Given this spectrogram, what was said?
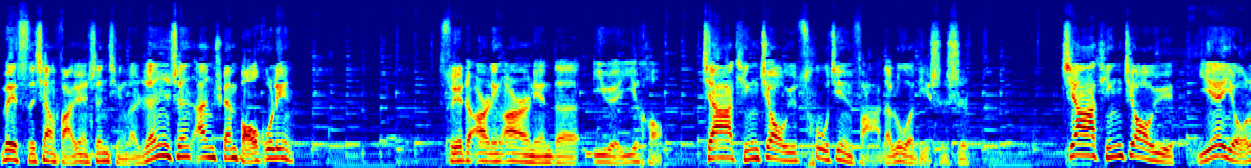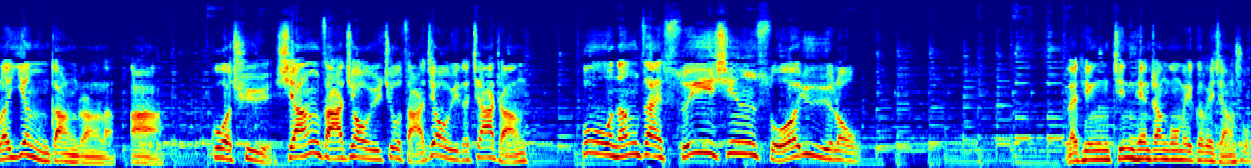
为此向法院申请了人身安全保护令。随着二零二二年的一月一号。家庭教育促进法的落地实施，家庭教育也有了硬杠杠了啊！过去想咋教育就咋教育的家长，不能再随心所欲喽。来听今天张工为各位讲述：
